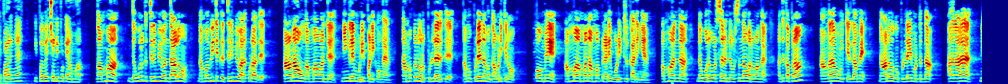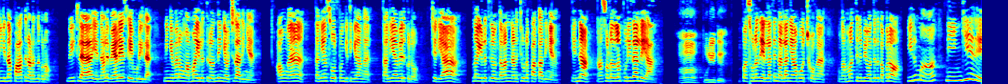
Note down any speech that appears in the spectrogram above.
இங்க பாருங்க இப்பவே சொல்லி போட்டேன் அம்மா. அம்மா இந்த ஊருக்கு திரும்பி வந்தாலும் நம்ம வீட்டுக்கு திரும்பி வரக்கூடாது. ஆனா உங்க அம்மா வந்து நீங்களே முடிவு பண்ணிக்கோங்க. நமக்குன்னு ஒரு பிள்ளை இருக்கு. நம்ம புள்ளைய நம்ம கவனிக்கணும். எப்பவுமே அம்மா அம்மா நம்ம பின்னாடி ஓடிட்டு இருக்காதீங்க. அம்மா என்ன இன்னும் ஒரு வருஷம் ரெண்டு வருஷம் தான் வருவாங்க. அதுக்கப்புறம் நாங்க தான் உங்களுக்கு எல்லாமே நானும் உங்க பிள்ளை மட்டும்தான். அதனால நீங்க தான் பார்த்து நடந்துக்கணும். வீட்ல என்னால வேலையே செய்ய முடியல. நீங்க வேற உங்க அம்மா இழுத்துட்டு வந்து இங்க வச்சிடாதீங்க. அவங்க தனியா சோர் பொங்கிட்டீங்க தனியாவே இருக்கட்டும். சரியா? நான் இழுத்துட்டு வந்தாலும் நினைச்சு கூட பாக்காதீங்க என்ன நான் சொல்றதெல்லாம் புரியுதா இல்லையா? ஆ புரியுது. இப்ப சொன்னது எல்லாத்தையும் நல்லா ஞாபகம் வச்சுக்கோங்க. உங்க அம்மா திரும்பி வந்ததுக்கு அப்புறம் இருமா நீ இங்கேயே இரு.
